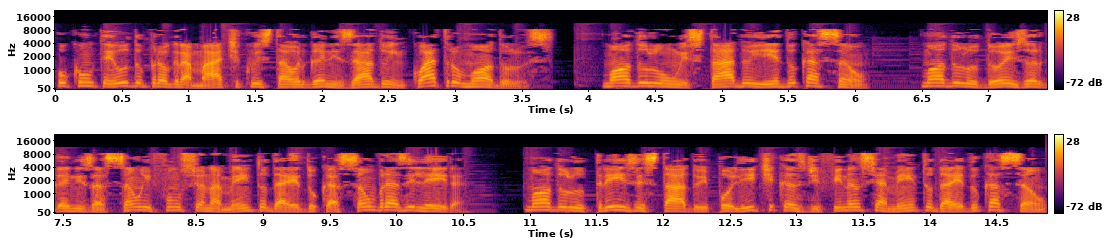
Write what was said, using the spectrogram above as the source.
O conteúdo programático está organizado em quatro módulos. Módulo 1 Estado e Educação. Módulo 2 Organização e Funcionamento da Educação Brasileira. Módulo 3 Estado e Políticas de Financiamento da Educação.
